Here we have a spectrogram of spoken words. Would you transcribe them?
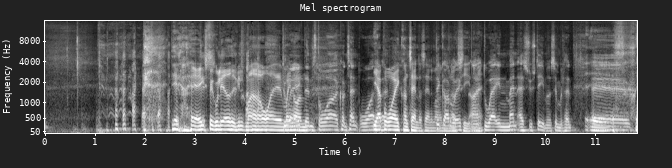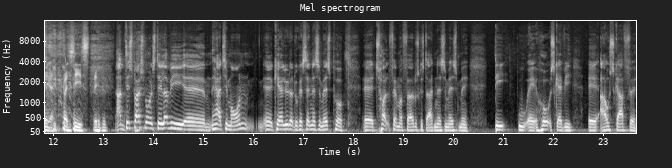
det har jeg ikke spekuleret vildt meget over. Øh, du er ikke den store kontantbruger? Jeg bruger ikke kontanter særlig meget. Det gør du ikke. Sige. Nej, du er en mand af systemet, simpelthen. Øh, øh. ja, præcis. Det, det. Jamen, det spørgsmål stiller vi øh, her til morgen. Øh, kære lytter, du kan sende sms på øh, 1245. Du skal starte en sms med DUAH. Skal vi øh, afskaffe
